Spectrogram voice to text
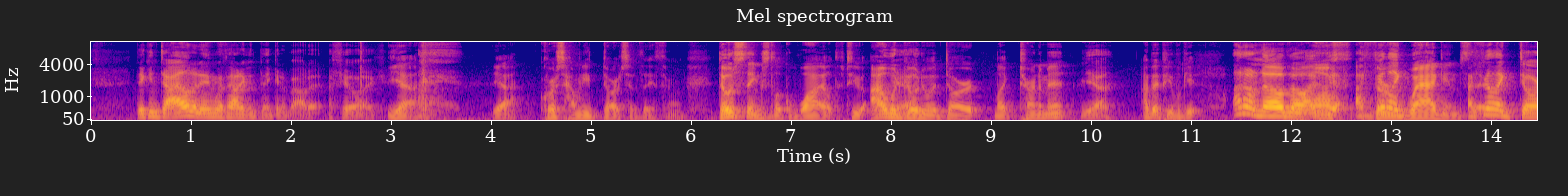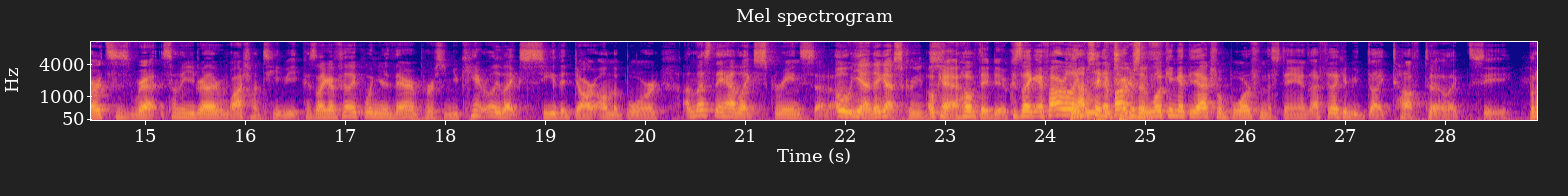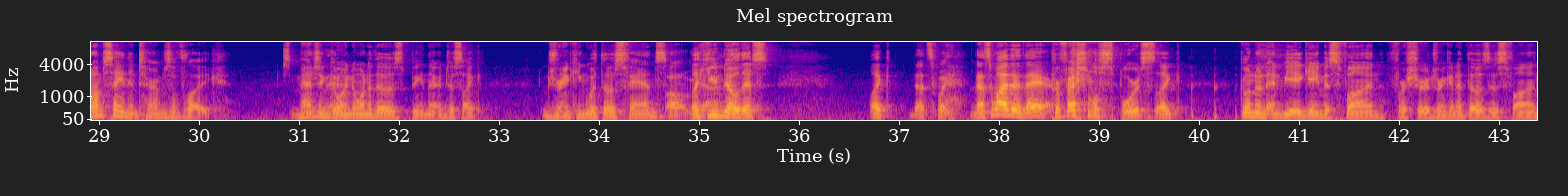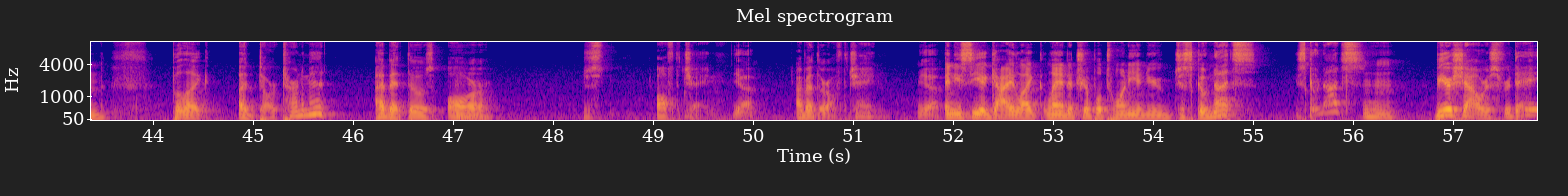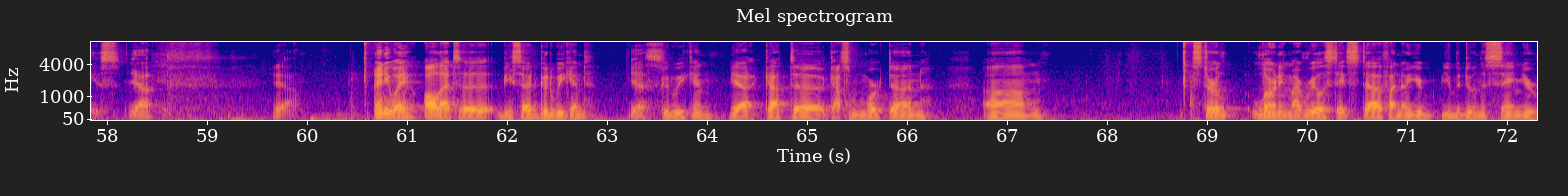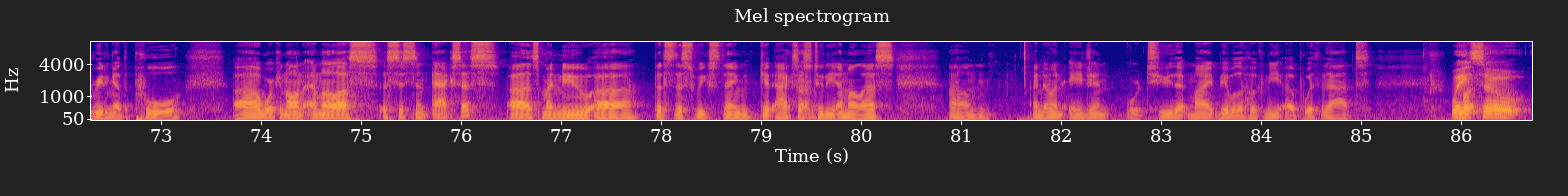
they can dial it in without even thinking about it. I feel like. Yeah, yeah. Of course, how many darts have they thrown? Those things look wild too. I would go to a dart like tournament. Yeah. I bet people get I don't know though. I off feel I feel like wagons. I feel like darts is re- something you'd rather watch on TV because, like, I feel like when you're there in person, you can't really like see the dart on the board unless they have like screens set up. oh yeah, they got screens. okay. I hope they do because, like, if I were like, I'm saying if I were just of- looking at the actual board from the stands, I feel like it'd be like tough to like see. But I'm saying in terms of like, just imagine going to one of those, being there, and just like drinking with those fans. Oh, like yeah. you know that's like That's what. That's why they're there. professional sports. Like going to an NBA game is fun for sure. Drinking at those is fun, but like a dart tournament, I bet those are Mm-hmm. just off the chain. Yeah. I bet they're off the chain. Yeah. And you see a guy like land a triple twenty, and you just go nuts. You just go nuts. Mm-hmm. Beer showers for days. Yeah. Yeah. Anyway, all that to be said, good weekend. Yes. Good weekend. Yeah, got uh, got some work done. Um, start learning my real estate stuff. I know you you've been doing the same. You're reading at the pool. Uh, working on MLS assistant access. Uh, that's my new. Uh, that's this week's thing. Get access Okay. to the MLS. Um, I know an agent or two that might be able to hook me up with that. Wait. But- so,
